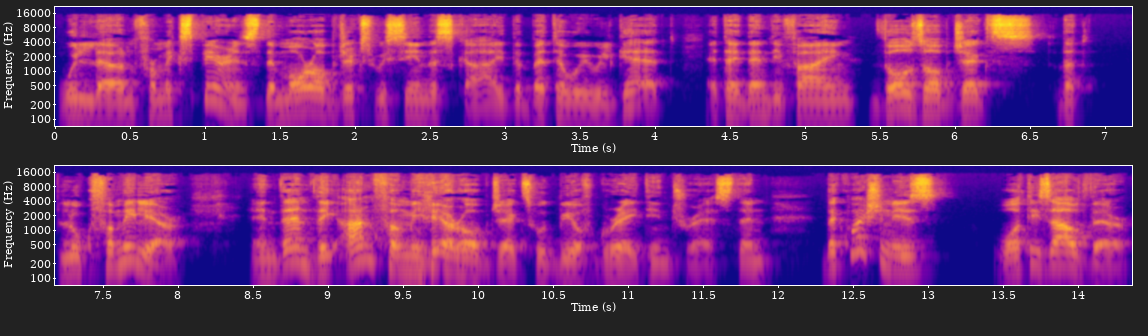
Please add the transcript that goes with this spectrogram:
will learn from experience. The more objects we see in the sky, the better we will get at identifying those objects that look familiar. And then the unfamiliar objects would be of great interest. And the question is, what is out there?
